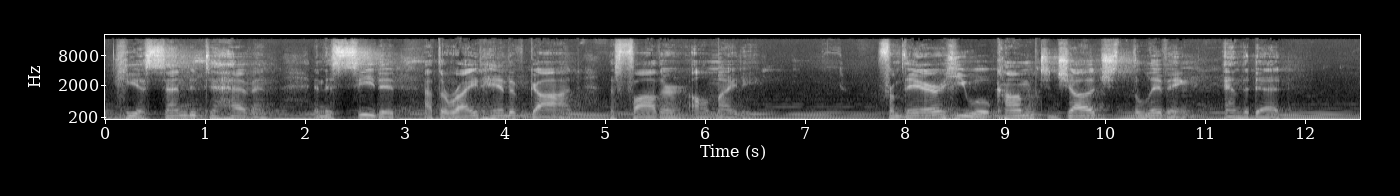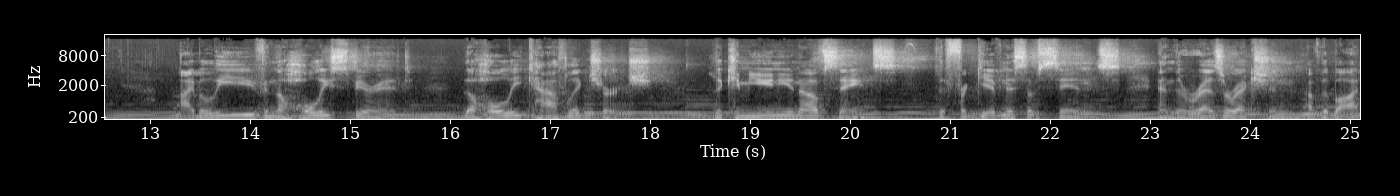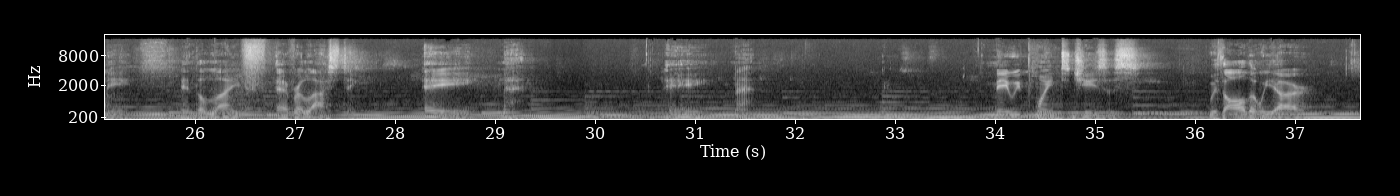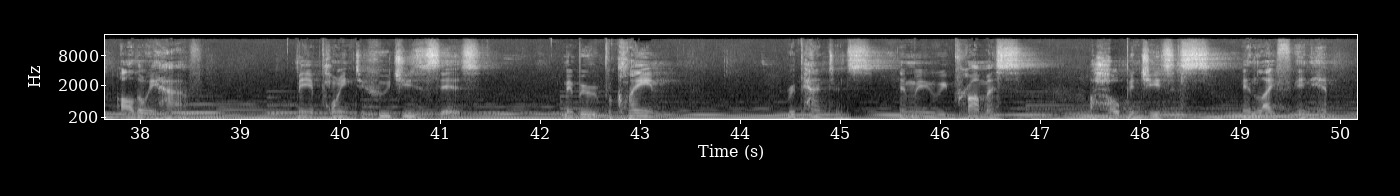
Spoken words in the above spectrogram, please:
He ascended to heaven and is seated at the right hand of God, the Father Almighty. From there he will come to judge the living and the dead. I believe in the Holy Spirit, the Holy Catholic Church, the communion of saints the forgiveness of sins, and the resurrection of the body, and the life everlasting. Amen. Amen. May we point to Jesus with all that we are, all that we have. May it point to who Jesus is. May we proclaim repentance, and may we promise a hope in Jesus and life in Him.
